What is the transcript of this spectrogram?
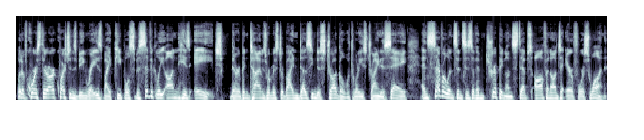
But of course, there are questions being raised by people specifically on his age. There have been times where Mr. Biden does seem to struggle with what he's trying to say, and several instances of him tripping on steps off and onto Air Force One.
